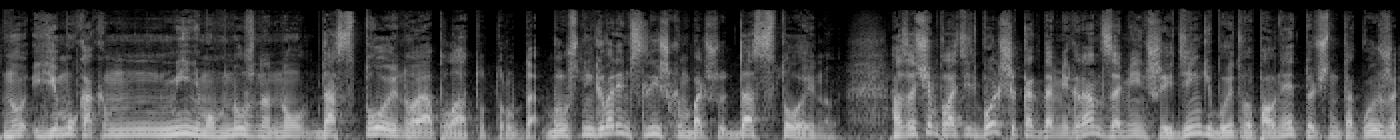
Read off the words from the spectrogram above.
ну, ему как минимум нужно, ну, достойную оплату труда. Мы уж не говорим слишком большую, достойную. А зачем платить больше, когда мигрант за меньшие деньги будет выполнять точно, такую же,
